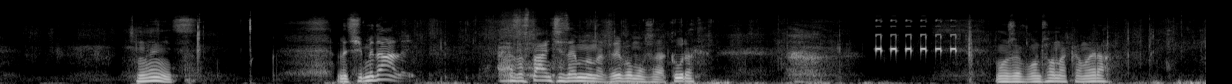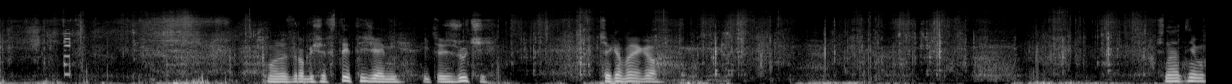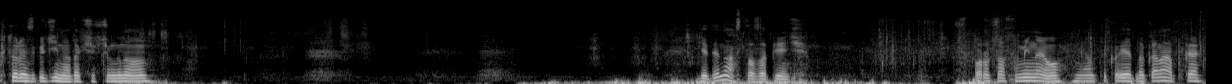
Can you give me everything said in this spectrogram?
No nic. Lecimy dalej. Zostańcie ze mną na żywo, może akurat. Może włączona kamera. Może zrobi się wstyd ziemi i coś rzuci ciekawego. Już Nawet nie wiem, która jest godzina, tak się wciągnąłem. Jedenasta za pięć. Sporo czasu minęło. Miałem tylko jedną kanapkę.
